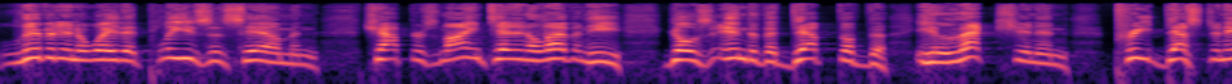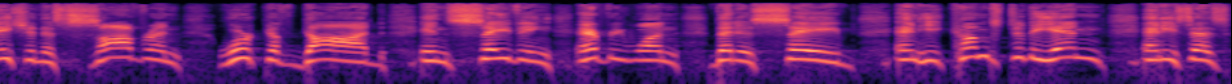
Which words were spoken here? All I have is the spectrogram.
live it in a way that pleases Him. And chapters 9, 10, and 11, he goes into the depth of the election and predestination, the sovereign work of God in saving everyone that is saved. And he comes to the end and he says,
